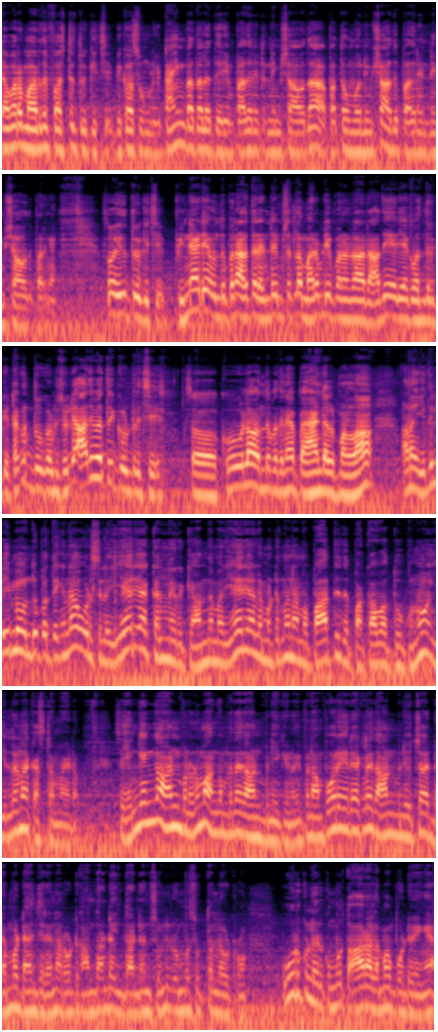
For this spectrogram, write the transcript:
ஷவர் மாறுது ஃபஸ்ட்டு தூக்கிச்சு. பிகாஸ் உங்களுக்கு டைம் பார்த்தாலே தெரியும். பதினெட்டு நிமிஷம் ஆகுதா? பத்தொம்பது நிமிஷம் அது பதினெட்டு நிமிஷம் ஆகுது பாருங்க. ஸோ இது தூக்கிச்சு. பின்னாடியே வந்து பார்த்தா அடுத்த ரெண்டு நிமிஷத்தில் மறுபடியும் பன்னெண்டு அதே ஏரியாவுக்கு வந்துருக்கு டக்குனு தூக்கு அப்படின்னு சொல்லி அதுவே தூக்கி விட்டுருச்சு ஸோ கூலாக வந்து பார்த்திங்கன்னா இப்போ ஹேண்டில் பண்ணலாம். ஆனால் இதுலேயுமே வந்து பார்த்தீங்கன்னா ஒரு சில ஏரியாக்கள்னு இருக்குது அந்த மாதிரி ஏரியாவில் மட்டும்தான் நம்ம பார்த்து இது பக்காவாக தூக்கணும். இல்லைனா கஷ்டமாயிடும். ஸோ எங்கெங்கே ஆன் பண்ணணுமோ அங்கே மட்டும் தான் இதை ஆன் பண்ணி வைக்கணும் இப்போ நான் போகிற ஏரியாக்கில் இதை ஆன் பண்ணி வச்சா ரொம்ப டேஞ்சர் ஏன்னா ரோட்டுக்கு அந்தாண்ட இந்தாண்டன்னு சொல்லி ரொம்ப சுத்தலில் விட்டுரும். ஊருக்குள்ளே இருக்கும்போது தாராளமாக போட்டு வைங்க.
